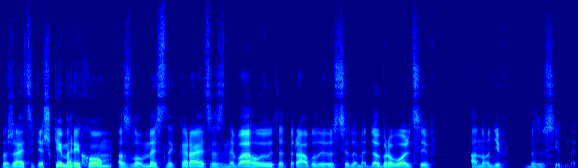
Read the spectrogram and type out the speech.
вважається тяжким гріхом, а зловмисник карається зневагою та травлею силами добровольців, анонів безосібних.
